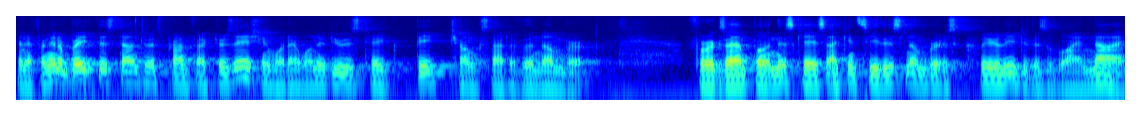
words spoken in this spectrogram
And if I'm going to break this down to its prime factorization, what I want to do is take big chunks out of the number. For example, in this case, I can see this number is clearly divisible by 9.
